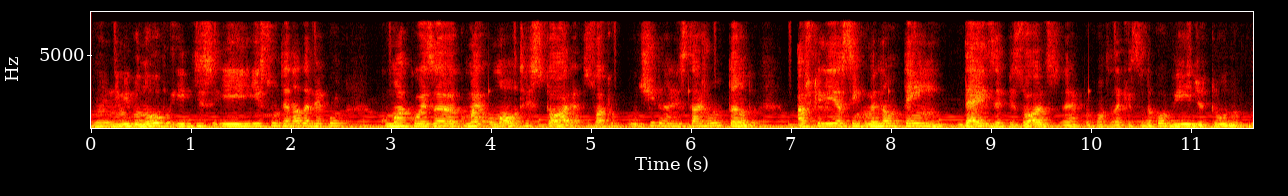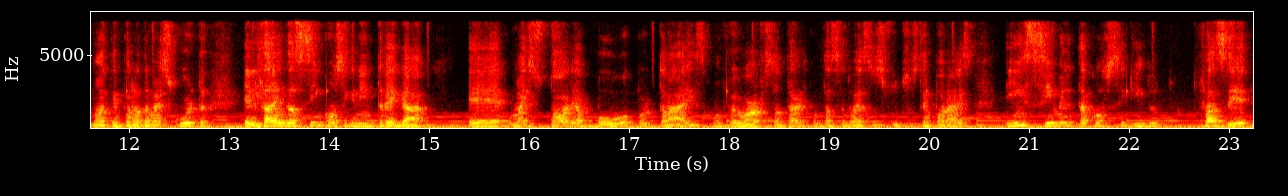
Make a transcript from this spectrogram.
um inimigo novo, e, e, isso não tem nada a ver com, uma coisa, com uma, uma, outra história. Só que o, o ele está juntando. Acho que ele, assim, como ele não tem 10 episódios, né, por conta da questão da Covid e tudo, uma temporada mais curta, ele está ainda assim conseguindo entregar é, uma história boa por trás, como foi o of Santar, como está sendo esses fluxos temporais, e em cima ele está conseguindo fazer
